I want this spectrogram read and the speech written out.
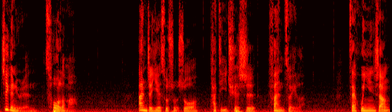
这个女人错了吗？按着耶稣所说，她的确是犯罪了，在婚姻上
